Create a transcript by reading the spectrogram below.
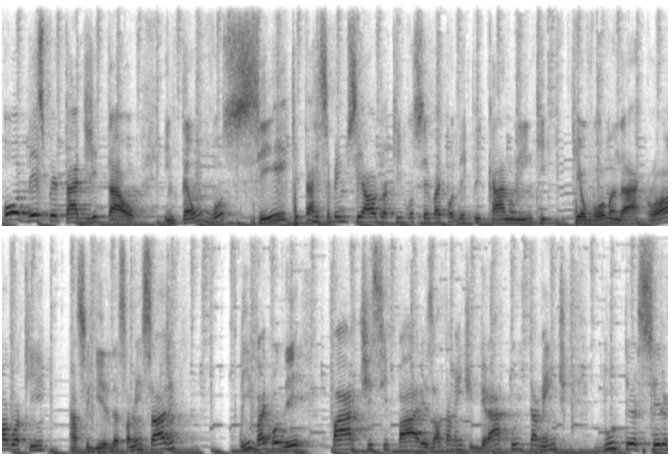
O Despertar Digital. Então, você que está recebendo esse áudio aqui, você vai poder clicar no link que eu vou mandar logo aqui a seguir dessa mensagem e vai poder participar exatamente gratuitamente do terceiro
